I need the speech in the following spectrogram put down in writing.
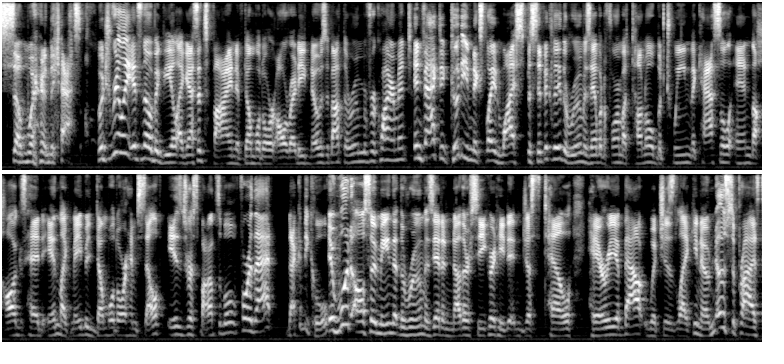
somewhere in the castle. Which really, it's no big deal. I guess it's fine if Dumbledore already knows about the room of requirement. In fact, it could even explain why specifically the room is able to form a tunnel between the castle and the Hogshead Inn. Like maybe Dumbledore himself is responsible for that. That could be cool. It would also mean that the room is yet another secret he didn't just tell Harry about, which is like, you know, no surprise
